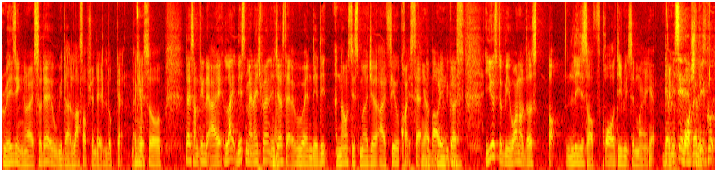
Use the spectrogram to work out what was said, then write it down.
Raising, right? So that will be the last option they look at. Okay, Yeah. so that's something that I like. This management It's Yeah. just that when they did announce this merger, I feel quite sad Yeah. about Mm, it because it used to be one of those top lists of quality REITs in my Yeah. Then Yeah. we say that Watch very list. good,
